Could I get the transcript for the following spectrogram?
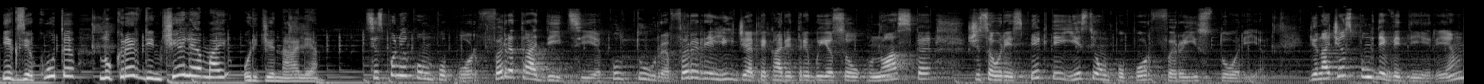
execută lucrări din cele mai originale. Se spune că un popor fără tradiție, cultură, fără religia pe care trebuie să o cunoască și să o respecte, este un popor fără istorie. Din acest punct de vedere,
